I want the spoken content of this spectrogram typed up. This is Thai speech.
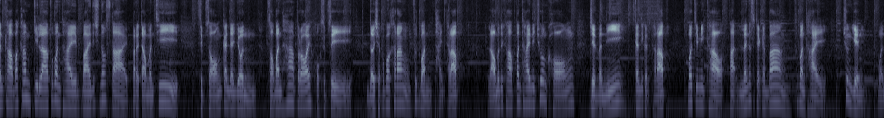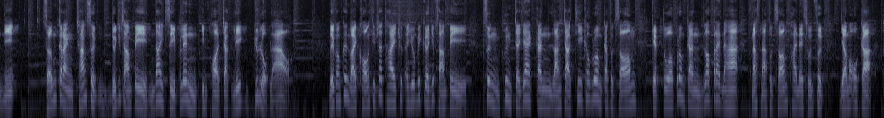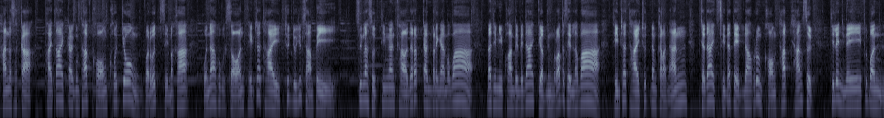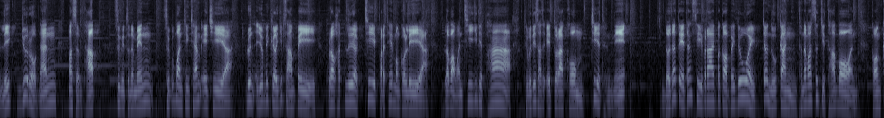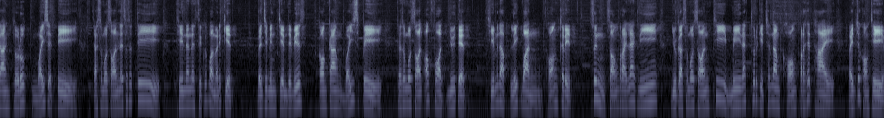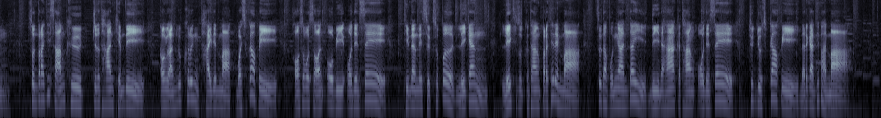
ทันข่าวบัคคัมกีฬาฟุตบอลไทย by Digital Style ประจำวันที่ 12 กันยายน 2564 โดยเฉพาะครั้งฟุตบอลไทยครับ เรามาดูข่าวฟุตบอลไทยในช่วงของเจ็ดวันนี้กันดีก่อนครับ ว่าจะมีข่าวอะไรน่าสนใจกันบ้าง ฟุตบอลไทย ช่วงเย็นวันนี้ เสริมแกร่งช้างศึกยุ23 ปีได้ 4 ผู้เล่นอิมพอร์ตจากลีกยุโรปแล้ว โดยความเคลื่อนไหวของทีมชาติไทยชุดอายุไม่เกิน 23 ปี ซึ่งเพิ่งจะแยกกันหลังจากที่เข้าร่วมการฝึกซ้อม เก็บตัวร่วมกันรอบแรกนะฮะนักสนามฝึกซ้อมภายในศูนย์ฝึกยามาโอกะฮานาสกะ ภายใต้การกุมทัพของโค้ชโย่งวรวุฒิศรีมะคะ หัวหน้าผู้ฝึกสอนทีมชาติไทยชุดยู23 ปี ซึ่งล่าสุดทีมงานข่าวได้รับการรายงานมาว่าน่าจะมีความเป็นไปได้เกือบ 100%แล้วว่า ทีมชาติไทยชุดดังกล่าวนั้น จะได้สีนักเตะดาวรุ่งของทัพช้างศึก ที่เล่นอยู่ในฟุตบอลลีกยุโรปนั้นมาเสริมทัพ ซึ่งในทัวร์นาเมนต์ศึกฟุตบอลชิงแชมป์เอเชีย รุ่นอายุไม่เกิน 23 ปี เรอบคัดเลือกที่ประเทศมองโกเลีย ระหว่างวันที่ 25 ถึงวันที่ 31 ตุลาคมที่จะถึงนี้ โดยนักเตะทั้ง 4 รายประกอบไปด้วย เจ้าหนูกันธนวัฒน์สุจิตถาวรกองกลางตัวรุกวัย11ปี จากสโมสรเลสเตอร์ซิตี้ทีมในศึกฟุตบอลวรรณกิจเบนจามินเจมส์เดวิสกองกลางวัย20 ปี จากสโมสรออกฟอร์ดยูไนเต็ดทีมระดับลีกวันของอังกฤษ ซึ่ง 2 รายแรกนี้ อยู่กับสโมสรที่มีนักธุรกิจชั้นนำของประเทศไทย เป็นเจ้าของทีม ส่วนรายที่ 3 คือจุนทานเข็มดี กองหลังลูกครึ่งไทยเดนมาร์กวัย 19 ปี ของสโมสร OB โอเดนเซทีมดังในศึกซูเปอร์ลีกนลีกสุดของทางประเทศเดนมาร์กซึ่งทำผลงานได้ดีนะฮะกับทางโอเดนเซ่ชุดยู19 ปีในรายการที่ผ่านมา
